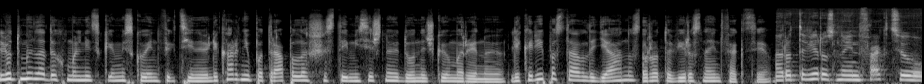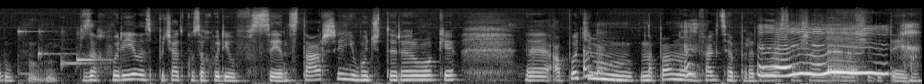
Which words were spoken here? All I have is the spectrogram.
Людмила до Хмельницької міської інфекційної лікарні потрапила з шестимісячною донечкою Мариною. Лікарі поставили діагноз ротовірусна інфекція. Ротовірусну інфекцію захворіли. Спочатку захворів син старший, йому 4 роки, е, а потім, напевно, інфекція передалася вже нашій дитині.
